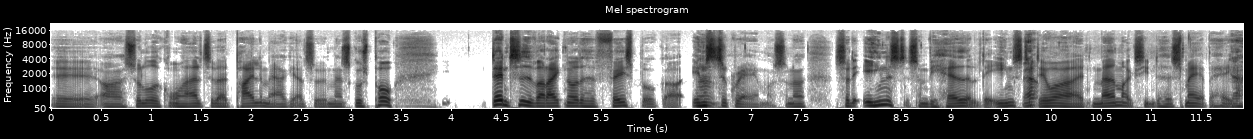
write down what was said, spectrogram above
øh, og Sølvrød Kro har altid været et pejlemærke. Altså, man skal huske på, den tid var der ikke noget, der hed Facebook og mm. Instagram mm. og sådan noget. Så det eneste, som vi havde, eller det eneste, ja. det var et madmagasin, der hed Smag og Behag. Ja.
